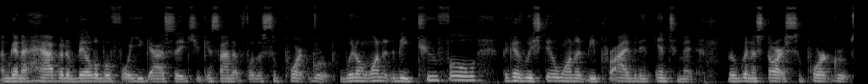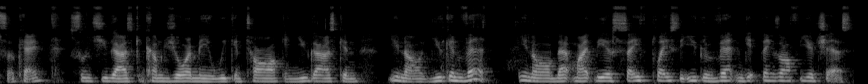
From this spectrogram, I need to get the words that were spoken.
I'm going to have it available for you guys so that you can sign up for the support group. We don't want it to be too full because we still want it to be private and intimate. But we're going to start support support groups, okay? So that you guys can come join me and we can talk and you guys can, you know, you can vent. You know, that might be a safe place that you can vent and get things off of your chest.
